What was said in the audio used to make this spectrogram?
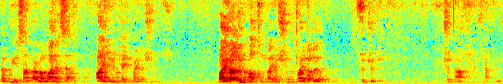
Ve bu insanlarla maalesef aynı ülkeyi paylaşıyoruz. Bayrağın altında yaşıyor, bayrağı söküp çöpe atıyor, yakıyor.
